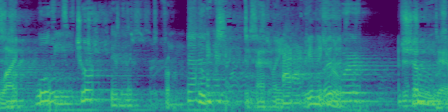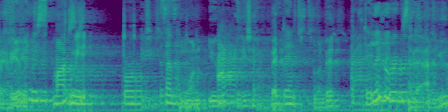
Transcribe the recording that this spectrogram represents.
like Wolf George from in the word show their feelings Mark me someone you take bit a bit delivers and you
